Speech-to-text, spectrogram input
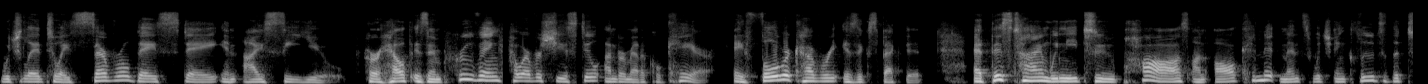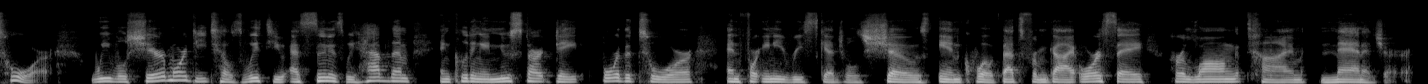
which led to a several day stay in ICU. Her health is improving. However, she is still under medical care. A full recovery is expected. At this time, we need to pause on all commitments, which includes the tour. We will share more details with you as soon as we have them, including a new start date for the tour and for any rescheduled shows. End quote. That's from Guy Oseary, her longtime manager.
